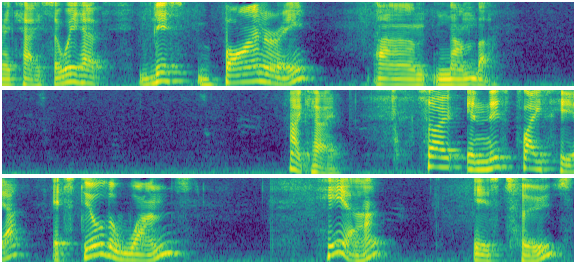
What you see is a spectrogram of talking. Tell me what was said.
Okay, so we have this binary um, number. Okay, so in this place here, it's still the ones. Here is twos.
